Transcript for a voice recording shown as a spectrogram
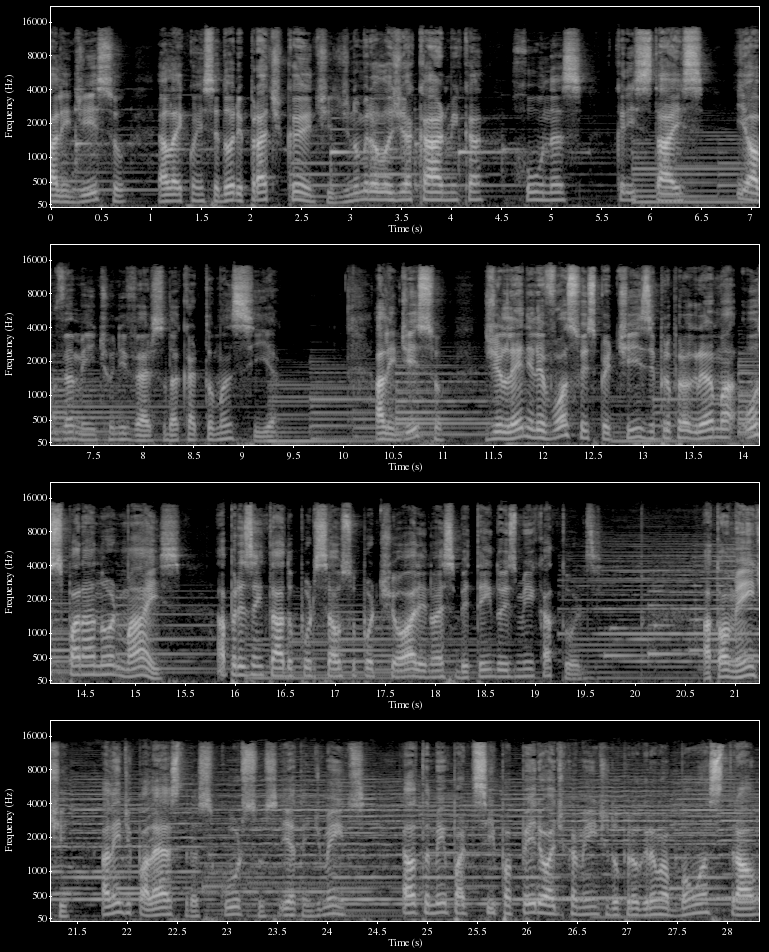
Além disso, ela é conhecedora e praticante de numerologia kármica, runas, cristais e, obviamente, o universo da cartomancia. Além disso, Girlene levou a sua expertise para o programa Os Paranormais, apresentado por Celso Portioli no SBT em 2014. Atualmente, além de palestras, cursos e atendimentos, ela também participa periodicamente do programa Bom Astral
